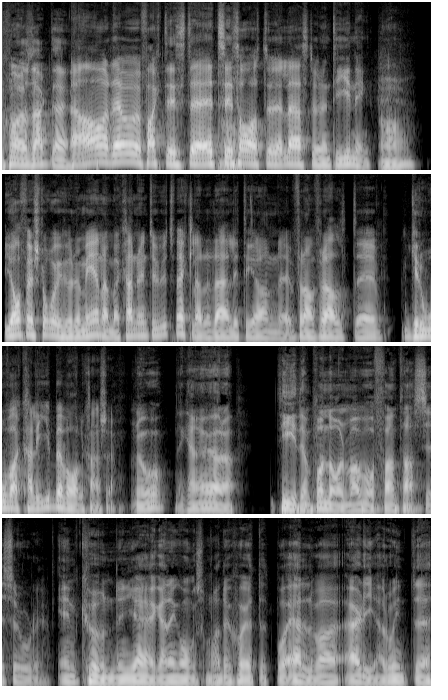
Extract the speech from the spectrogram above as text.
Har jag sagt det? Ja, det var faktiskt ett citat ja. läst ur en tidning. Ja. Jag förstår ju hur du menar, men kan du inte utveckla det där lite grann? Eh, framförallt eh, grova kaliberval kanske? Jo, det kan jag göra. Tiden på Norrman var fantastiskt rolig. En kund, en jägare en gång som hade skjutit på 11 älgar och inte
